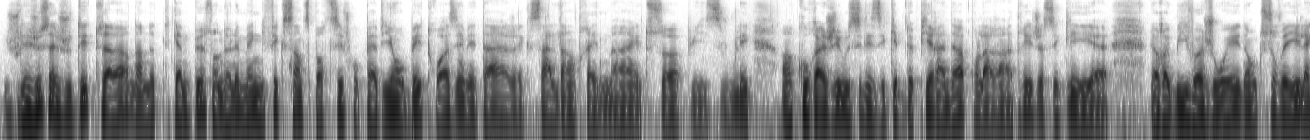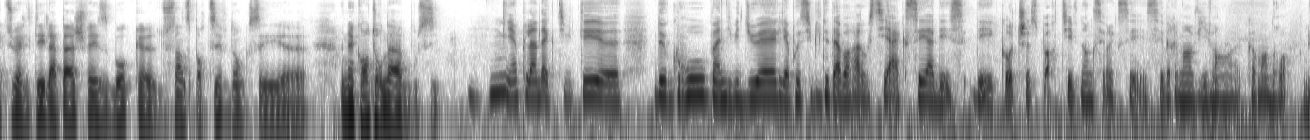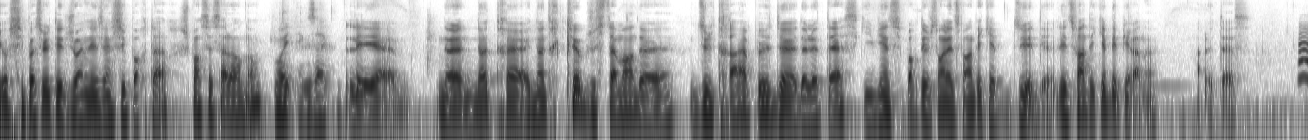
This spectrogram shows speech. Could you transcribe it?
Je voulais juste ajouter tout à l'heure, dans notre campus, on a le magnifique centre sportif au pavillon B, troisième étage, avec salle d'entraînement et tout ça. Puis, si vous voulez encourager aussi les équipes de Piranha pour la rentrée, je sais que euh, le rugby va jouer. Donc, surveillez l'actualité, la page Facebook du centre sportif. Donc, c'est un incontournable aussi. Mhm. Il y a plein d'activités euh, de groupe, individuelles. Il y a possibilité d'avoir aussi accès à des, des coachs sportifs. Donc, c'est vrai que c'est vraiment vivant euh, comme endroit. Il y a aussi possibilité de joindre les insupporters. Je pense que c'est ça leur nom? Oui, exact. Les, euh, notre, notre club, justement, d'ultra, un peu de, de l'ETS, qui vient supporter justement les différentes équipes, du, les différentes équipes des Piranhas à l'ETS.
